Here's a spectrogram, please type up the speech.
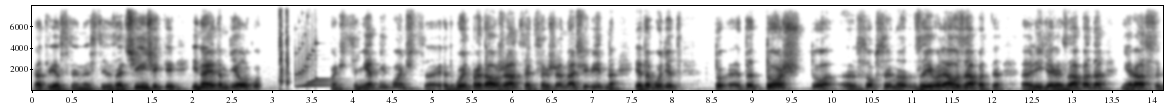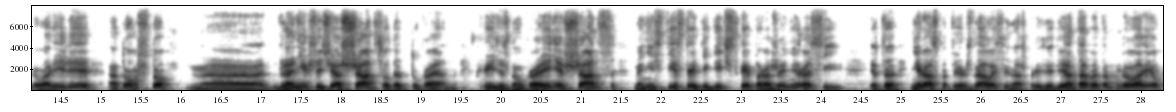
к ответственности зачинщики, и на этом дело кончится. Нет, не кончится, это будет продолжаться, это совершенно очевидно, это будет то, это то, что, э, собственно, заявлял Запад. Э, лидеры Запада не раз говорили о том, что э, для них сейчас шанс, вот этот Украин, кризис на Украине, шанс нанести стратегическое поражение России. Это не раз подтверждалось, и наш президент об этом говорил.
